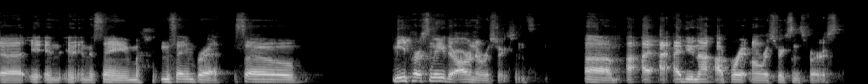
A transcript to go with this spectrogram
uh, in, in in the same in the same breath. So, me personally, there are no restrictions. Um, I, I, I do not operate on restrictions first.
